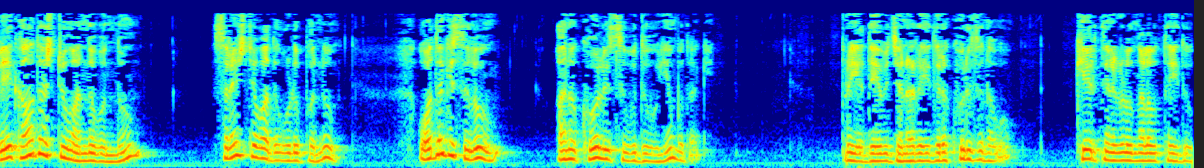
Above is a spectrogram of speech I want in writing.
ಬೇಕಾದಷ್ಟು ಅನ್ನವನ್ನು, ಶ್ರೇಷ್ಠವಾದ ಉಡುಪನ್ನು ಒದಗಿಸಲು ಅನುಕೂಲಿಸುವುದು ಎಂಬುದಾಗಿ. ಪ್ರಿಯ ದೇವಜನರೇ ಇದರ ಕುರಿತು ನಾವು ಕೀರ್ತನೆಗಳು ನಲವತ್ತೈದು,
